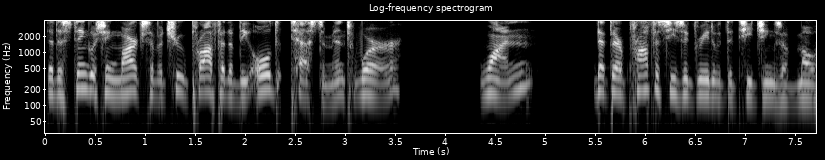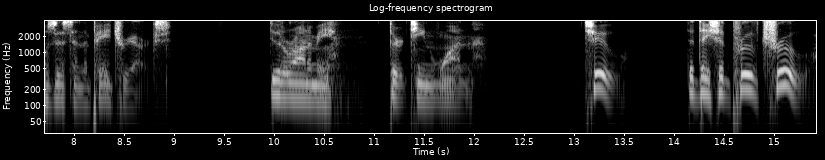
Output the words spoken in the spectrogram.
The distinguishing marks of a true prophet of the Old Testament were 1. That their prophecies agreed with the teachings of Moses and the patriarchs. Deuteronomy 13:1. 2. That they should prove true.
